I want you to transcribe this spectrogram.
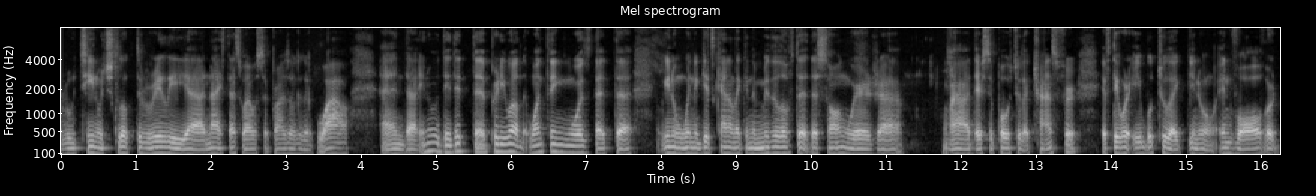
routine which looked really uh, nice. That's why i was surprised. I was like wow. And uh, you know they did uh, pretty well. One thing was that you know when it gets kind of like in the middle of the, the song where uh, they're supposed to like transfer. If they were able to like you know involve or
